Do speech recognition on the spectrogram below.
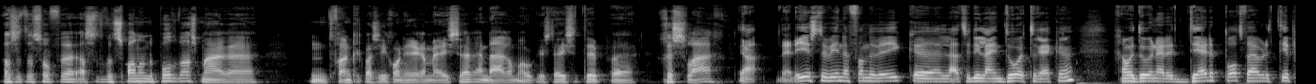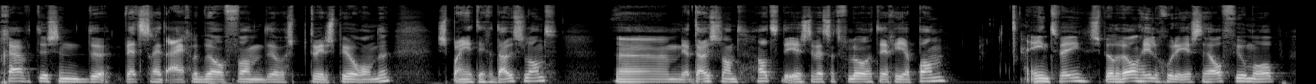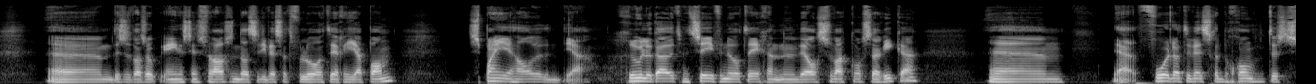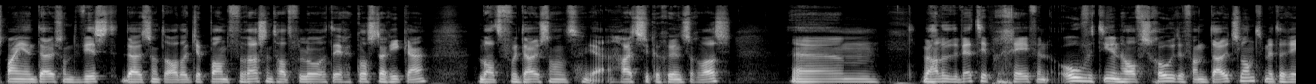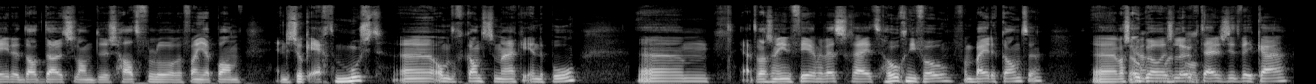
was het alsof als het wat spannende pot was. Maar Frankrijk was hier gewoon heer en daarom ook is deze tip geslaagd. Ja, de eerste winnaar van de week. laten we die lijn doortrekken. Gaan we door naar de derde pot. Waar we de tip gaven tussen de wedstrijd eigenlijk wel van de tweede speelronde. Spanje tegen Duitsland. Um, ja, Duitsland had de eerste wedstrijd verloren tegen Japan. 1-2. Speelde wel een hele goede eerste helft, viel me op. Um, dus het was ook enigszins verrassend dat ze die wedstrijd verloren tegen Japan. Spanje haalde ja, gruwelijk uit met 7-0 tegen een wel zwak Costa Rica. Um, ja, voordat de wedstrijd begon tussen Spanje en Duitsland wist Duitsland al dat Japan verrassend had verloren tegen Costa Rica. Wat voor Duitsland ja, hartstikke gunstig was. Um, we hadden de wedtip gegeven over 10,5 schoten van Duitsland. Met de reden dat Duitsland dus had verloren van Japan. En dus ook echt moest uh, om het kans te maken in de pool. Um, ja, het was een innoverende wedstrijd. Hoog niveau van beide kanten. Uh, was ook wel eens leuk tijdens dit WK.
